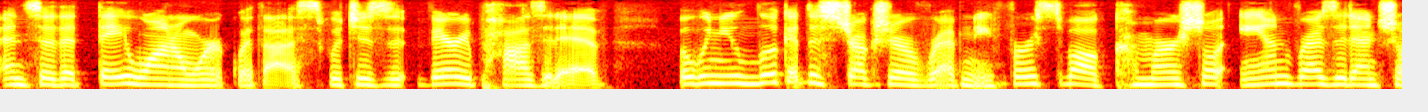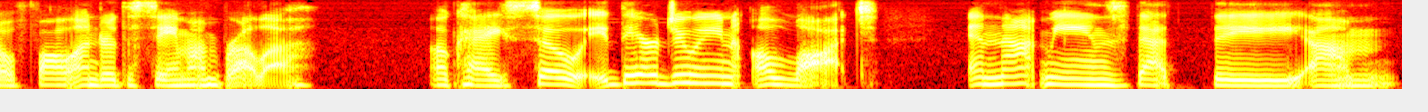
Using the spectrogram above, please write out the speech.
And so that they want to work with us, which is very positive. But when you look at the structure of REBNY, first of all, commercial and residential fall under the same umbrella. Okay, so they're doing a lot and that means that the um,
